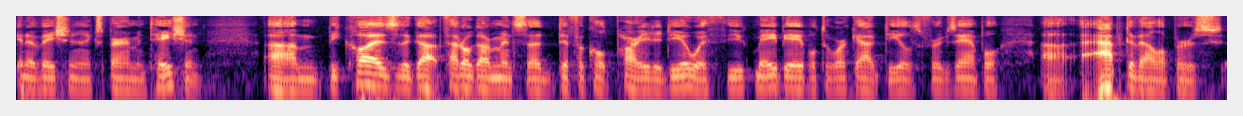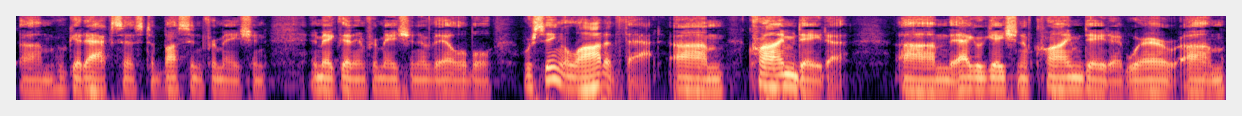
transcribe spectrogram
innovation and experimentation. Um, because the go- federal government's a difficult party to deal with, you may be able to work out deals, for example, uh, app developers um, who get access to bus information and make that information available. We're seeing a lot of that. Um, crime data um, the aggregation of crime data, where um,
